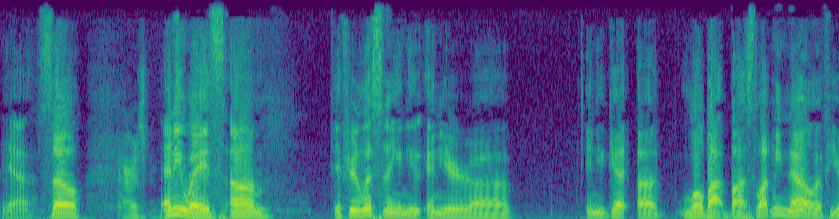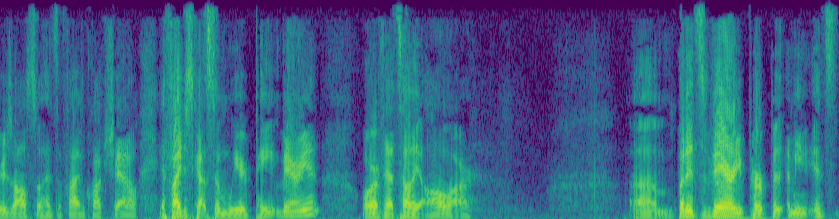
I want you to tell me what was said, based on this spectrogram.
Yeah. So, Embarrassing. anyways, um, if you're listening and you and you're uh, and you get a Lobot bus, let me know if yours also has a five o'clock shadow. If I just got some weird paint variant, or if that's how they all are. Um, but it's very purpose. I mean, it's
